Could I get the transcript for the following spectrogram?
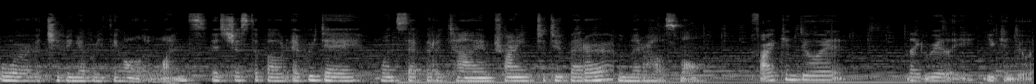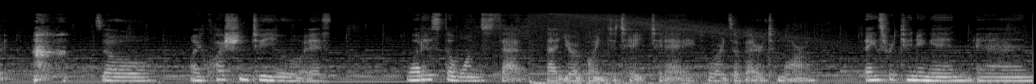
or achieving everything all at once. It's just about every day, one step at a time, trying to do better no matter how small. If I can do it, like really, you can do it. so my question to you is, what is the one step that you're going to take today towards a better tomorrow? Thanks for tuning in and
